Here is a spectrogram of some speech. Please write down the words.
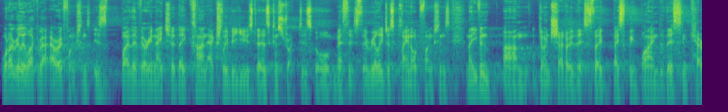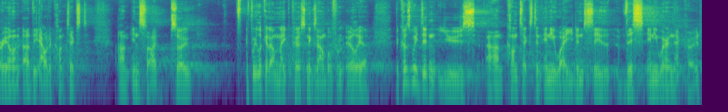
What I really like about arrow functions is by their very nature, they can't actually be used as constructors or methods. They're really just plain old functions, and they even um, don't shadow this. They basically bind this and carry on uh, the outer context um, inside. So if we look at our make person example from earlier, because we didn't use um, context in any way, you didn't see this anywhere in that code,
